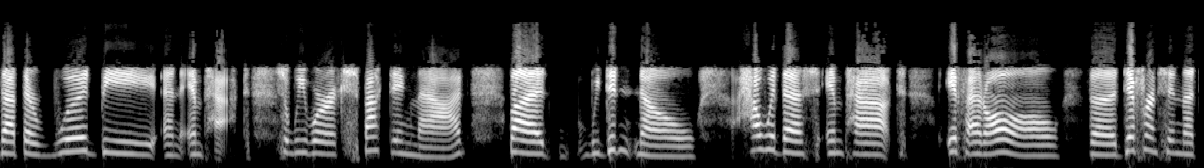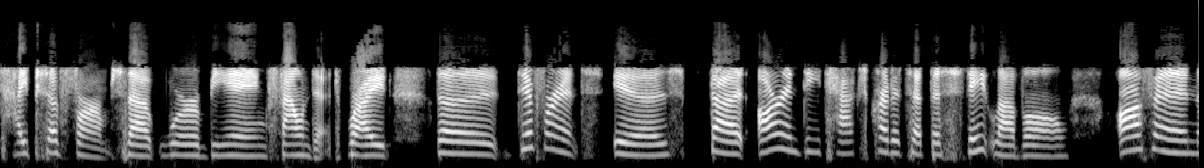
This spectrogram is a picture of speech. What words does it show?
that there would be an impact. So we were expecting that, but we didn't know how would this impact if at all, the difference in the types of firms that were being founded, right? The difference is that R&D tax credits at the state level often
